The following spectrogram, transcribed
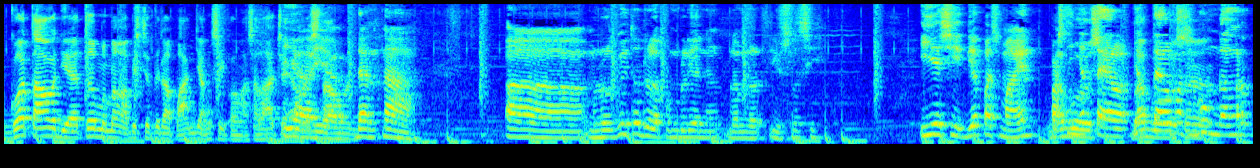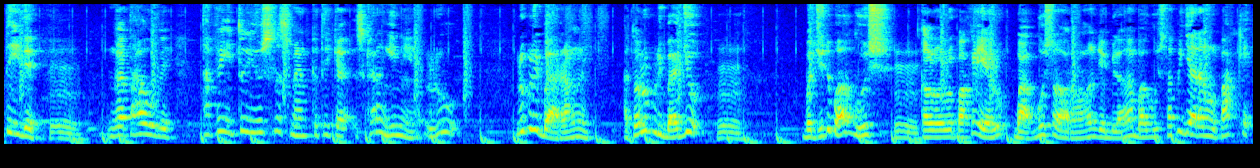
Gua tahu dia tuh memang habis cedera panjang sih kalau nggak salah Iya cedera iya. setahun. Dan nah eh, menurut gue itu adalah pembelian yang benar-benar useless sih. Iya sih dia pas main pasti Bagus, nyetel, nyetel bagus, pas nah. gue nggak ngerti deh, Hmm. nggak tahu deh. Tapi itu useless man ketika sekarang gini ya, lu lu beli barang nih atau lu beli baju, Hmm. baju itu bagus. Hmm. Kalau lu pakai ya lu bagus lah orang-orang dia bilangnya bagus, tapi jarang lu pakai.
